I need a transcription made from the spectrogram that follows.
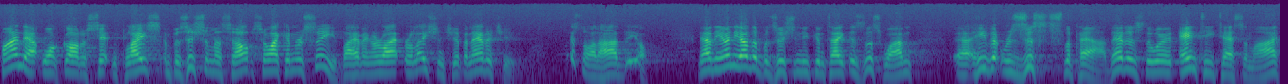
find out what God has set in place and position myself so I can receive by having a right relationship and attitude. That's not a hard deal. Now, the only other position you can take is this one uh, he that resists the power. That is the word antitassomai,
